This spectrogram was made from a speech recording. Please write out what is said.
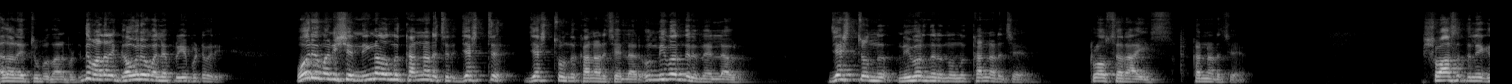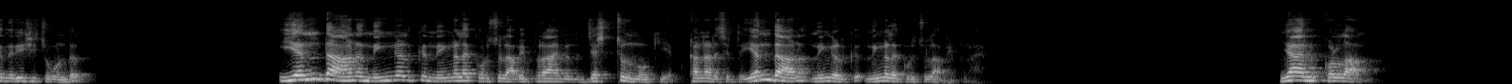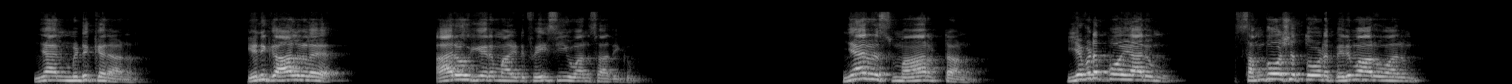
അതാണ് ഏറ്റവും പ്രധാനപ്പെട്ടത്. ഇത് വളരെ ഗൗരവമല്ല പ്രിയപ്പെട്ടവര്. ഒരു മനുഷ്യൻ നിങ്ങളൊന്ന് കണ്ണടച്ചിട്ട് ജസ്റ്റ് ജസ്റ്റ് ഒന്ന് കണ്ണടച്ച എല്ലാവരും. ഒന്ന് നിവർന്നിരുന്ന എല്ലാവരും. ജസ്റ്റ് ഒന്ന് നിവർന്നിരുന്ന ഒന്ന് കണ്ണടച്ച്. ക്ലോസർ ഐസ് കണ്ണടച്ച്. ശ്വാസത്തിലേക്ക് നിരീക്ഷിച്ചുകൊണ്ട് എന്താണ് നിങ്ങൾക്ക് നിങ്ങളെക്കുറിച്ചുള്ള അഭിപ്രായം എന്ന് ജസ്റ്റ് ഒന്ന് നോക്കിയേ. കണ്ണടച്ചിട്ട് എന്താണ് നിങ്ങൾക്ക് നിങ്ങളെക്കുറിച്ചുള്ള അഭിപ്രായം? ഞാൻ കൊള്ളാം. ഞാൻ മിടുക്കനാണ്. എനിക്ക് ആളുകളെ ആരോഗ്യകരമായിട്ട് ഫേസ് ചെയ്യുവാൻ സാധിക്കും. ഞാനൊരു സ്മാർട്ടാണ്. എവിടെ പോയാലും സന്തോഷത്തോടെ പെരുമാറുവാനും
